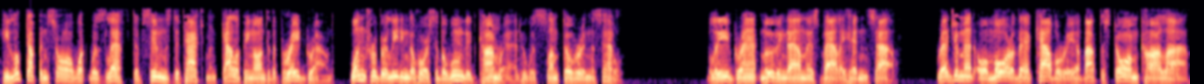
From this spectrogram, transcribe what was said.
He looked up and saw what was left of Sims' detachment galloping onto the parade ground, one trooper leading the horse of a wounded comrade who was slumped over in the saddle. Believe Grant moving down this valley heading south. Regiment or more of their cavalry about to storm Carlisle,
